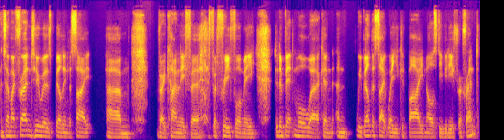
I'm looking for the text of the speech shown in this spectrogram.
And so my friend who was building the site. Um, very kindly for for free for me did a bit more work and and we built the site where you could buy Noel's DVD for a friend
